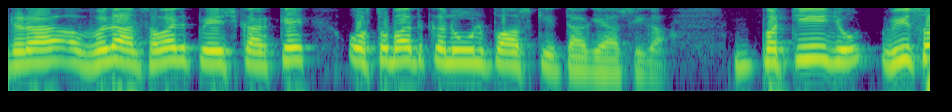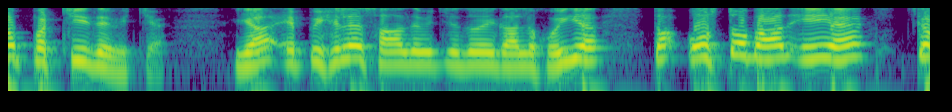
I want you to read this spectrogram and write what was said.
ਜਿਹੜਾ ਵਿਧਾਨ ਸਭਾ 'ਚ ਪੇਸ਼ ਕਰਕੇ ਉਸ ਤੋਂ ਬਾਅਦ ਕਾਨੂੰਨ ਪਾਸ ਕੀਤਾ ਗਿਆ ਸੀਗਾ। 25 ਜੂਨ 2025 ਦੇ ਵਿੱਚ। ਜਾਂ ਇਹ ਪਿਛਲੇ ਸਾਲ ਦੇ ਵਿੱਚ ਜਦੋਂ ਇਹ ਗੱਲ ਹੋਈ ਹੈ ਤਾਂ ਉਸ ਤੋਂ ਬਾਅਦ ਇਹ ਹੈ ਕਿ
